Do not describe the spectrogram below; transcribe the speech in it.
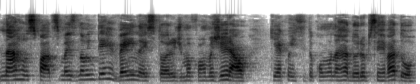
narra os fatos, mas não intervém na história de uma forma geral, que é conhecido como narrador observador.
